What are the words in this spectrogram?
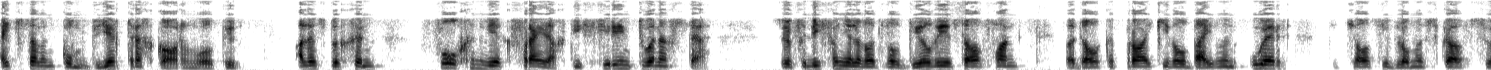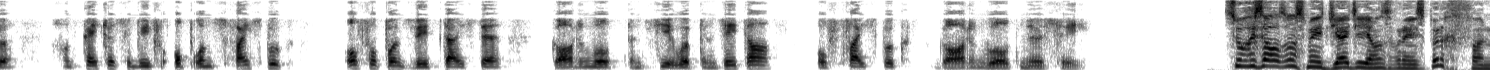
uitstalling kom weer terug Gardenwald toe. Alles begin volgende week Vrydag, die 24ste. So vir die van julle wat wil deel wees daarvan, wat dalk 'n praatjie wil bywoon oor die Chelsea Blommeskou, so gaan kyk asseblief op ons Facebook of op ons webtuiste gardenworld.co.za of Facebook Garden World Nursery. So gesels ons met JJ Jans van Rensburg van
